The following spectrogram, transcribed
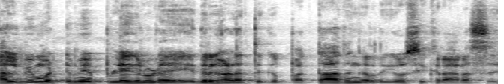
கல்வி மட்டுமே பிள்ளைகளோட எதிர்காலத்துக்கு பத்தாதுங்கிறத யோசிக்கிற அரசு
